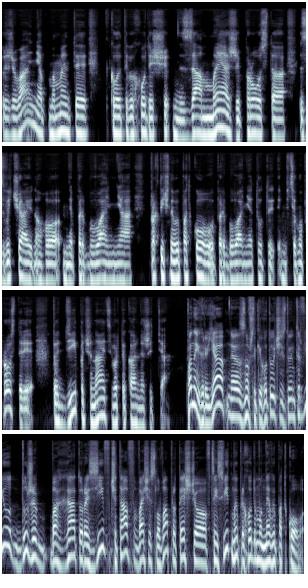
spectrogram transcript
проживання, моменти. Коли ти виходиш за межі просто звичайного перебування, практично випадкового перебування тут в цьому просторі, тоді починається вертикальне життя. Пане Ігорю, я е, знову ж таки, готуючись до інтерв'ю, дуже багато разів читав ваші слова про те, що в цей світ ми приходимо не випадково,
